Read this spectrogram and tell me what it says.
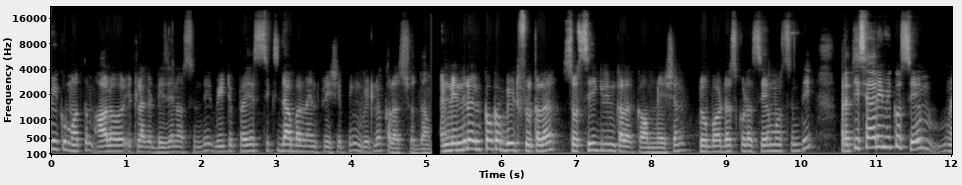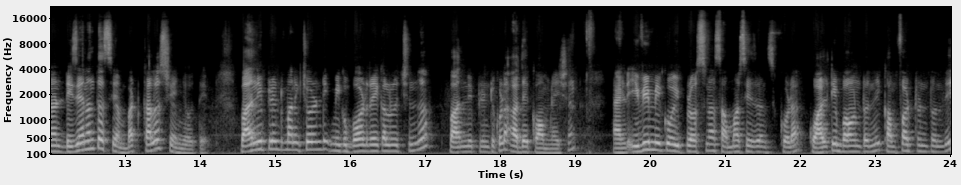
మీకు మొత్తం ఆల్ ఓవర్ ఇట్లాగ డిజైన్ వస్తుంది. వీటి price six double nine free shipping వీటిలో కలర్స్ చూద్దాం. అండ్ ఇందులో ఇంకొక beautiful colour so sea green colour combination two borders కూడా సేమ్ వస్తుంది. ప్రతి శారీ మీకు సేమ్ డిజైన్ అంతా సేమ్ బట్ కలర్స్ చేంజ్ అవుతాయి. బాదిని ప్రింట్ మనకి చూడండి మీకు బార్డర్ ఏ కలర్ వచ్చిందో బాదిని ప్రింట్ కూడా అదే కాంబినేషన్ అండ్ ఇవి మీకు ఇప్పుడు వస్తున్న సమ్మర్ సీజన్స్ కూడా క్వాలిటీ బాగుంటుంది కంఫర్ట్ ఉంటుంది.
